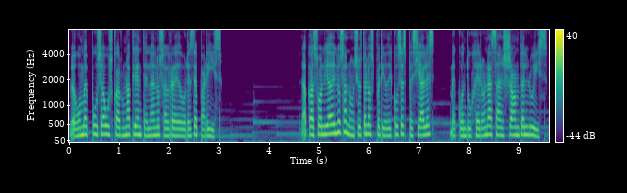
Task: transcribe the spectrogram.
Luego me puse a buscar una clientela en los alrededores de París. La casualidad y los anuncios de los periódicos especiales me condujeron a Saint-Jean-de-Louis,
